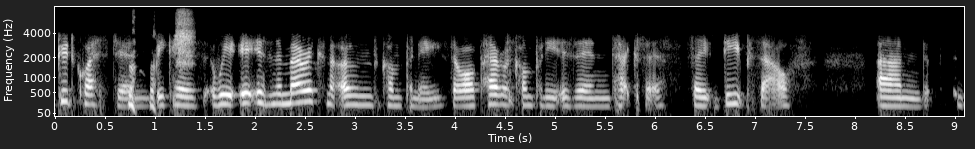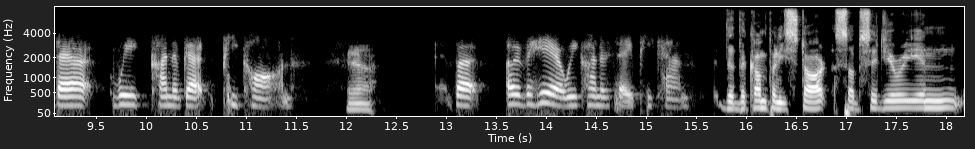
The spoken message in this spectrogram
Good question because we it is an American owned company, so our parent company is in Texas, so deep south, and there we kind of get pecan. Yeah. But over here we kind of say pecan. Did the company start a subsidiary in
